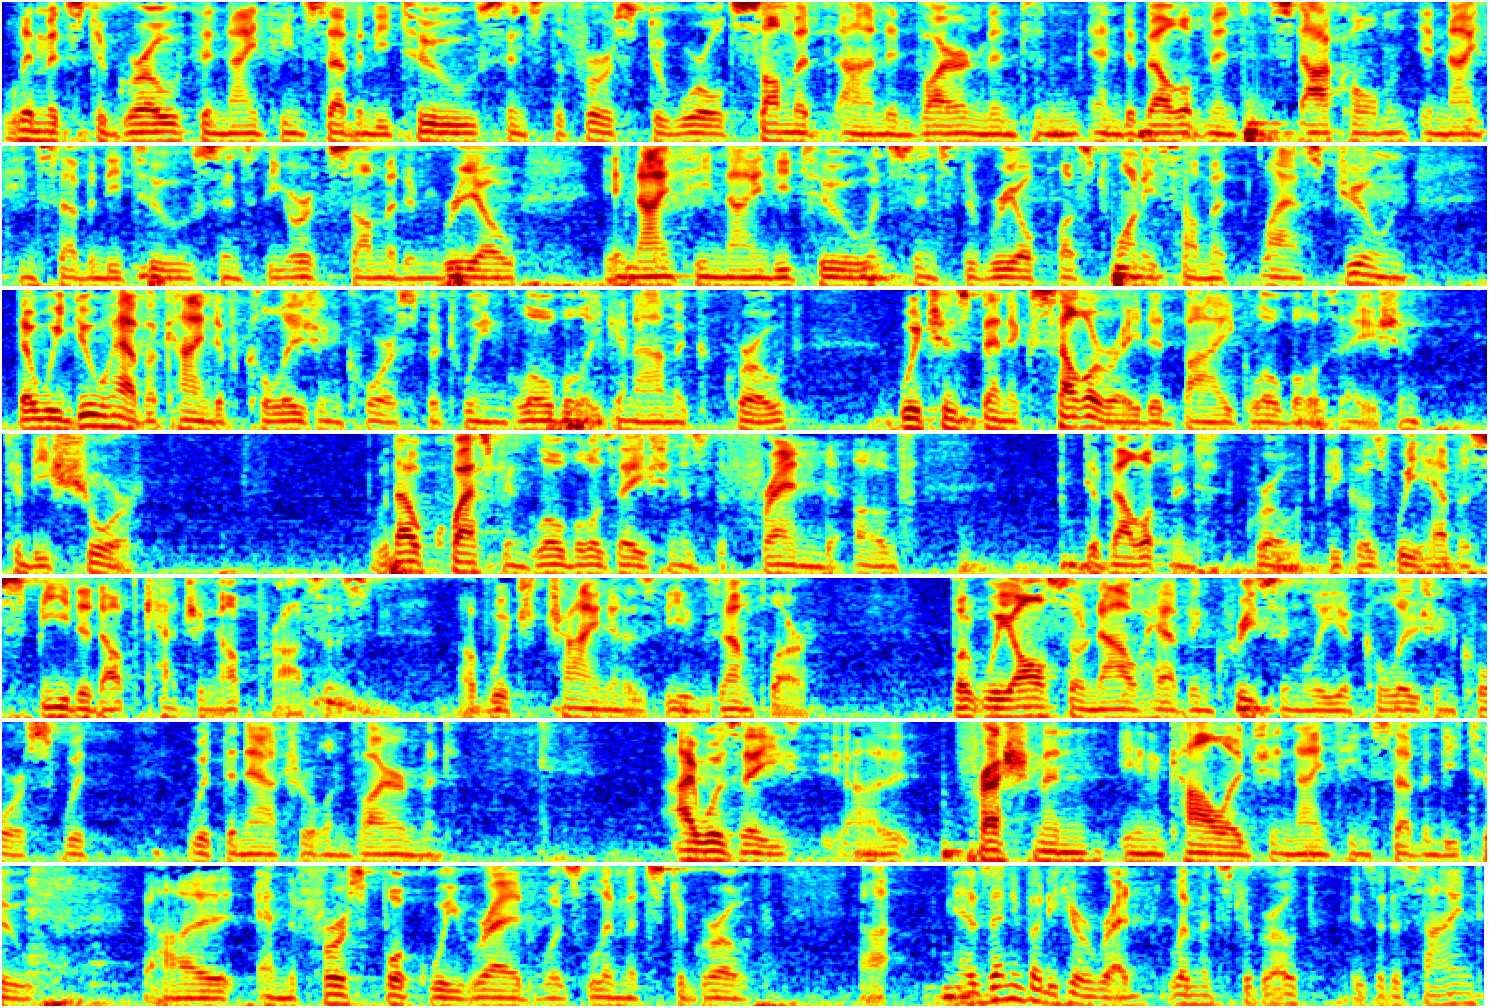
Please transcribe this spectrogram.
limits to growth in 1972, since the first World Summit on Environment and, and, Development in Stockholm in 1972, since the Earth Summit in Rio in 1992, and since the Rio Plus 20 Summit last June, that we do have a kind of collision course between global economic growth, which has been accelerated by globalization, to be sure. Without question, globalization is the friend of development growth because we have a speeded up catching up process of which China is the exemplar. But we also now have increasingly a collision course with, with the natural environment. I was a uh, freshman in college in 1972, uh, and the first book we read was Limits to Growth. Uh, has anybody here read Limits to Growth? Is it assigned?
